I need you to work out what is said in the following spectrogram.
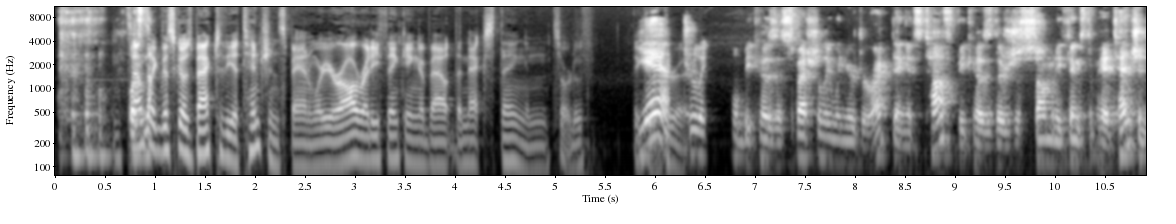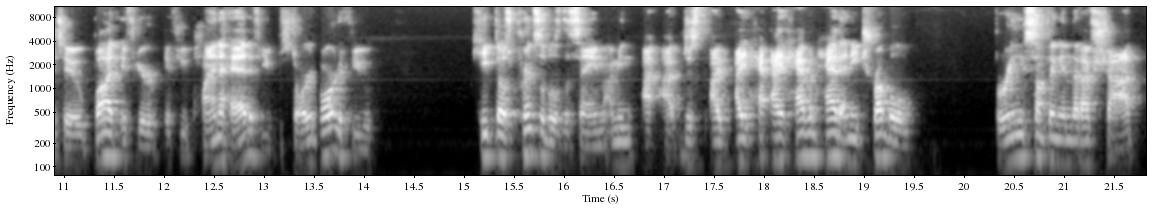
Sounds not, like this goes back to the attention span, where you're already thinking about the next thing and sort of. Yeah, really cool because especially when you're directing, it's tough because there's just so many things to pay attention to. But if you're if you plan ahead, if you storyboard, if you keep those principles the same. I mean, I, I just I I, ha- I, haven't had any trouble bringing something in that I've shot,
